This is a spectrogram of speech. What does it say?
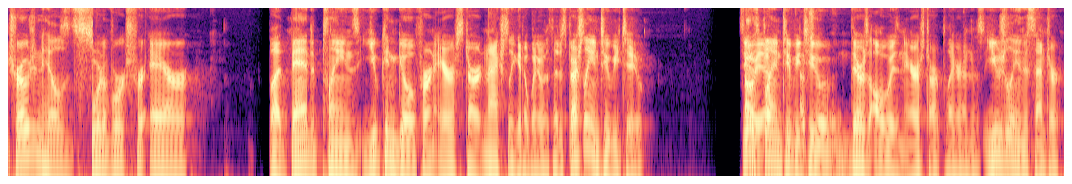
Trojan Hills sort of works for air, but Bandit Plains you can go for an air start and actually get away with it, especially in two v two. See, Oh, who's yeah, playing two v two. There's always an air start player in this, usually in the center,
